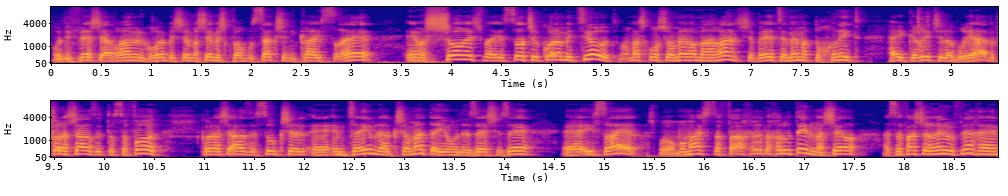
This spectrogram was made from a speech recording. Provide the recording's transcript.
עוד לפני שאברהם קורא בשם השם, יש כבר מושג שנקרא ישראל, הם השורש והיסוד של כל המציאות, ממש כמו שאומר המהר"ל, שבעצם הם התוכנית העיקרית של הבריאה, וכל השאר זה תוספות, כל השאר זה סוג של אה, אמצעים להגשמת הייעוד הזה, שזה אה, ישראל. יש פה ממש שפה אחרת לחלוטין מאשר השפה שראינו לפני כן,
